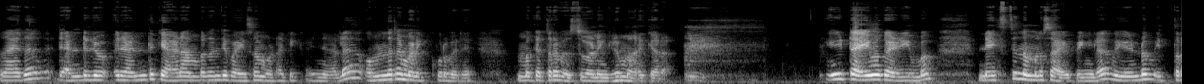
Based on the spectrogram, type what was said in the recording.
അതായത് രണ്ട് രൂപ രണ്ട് ക്യാഡ് അമ്പത്തഞ്ച് പൈസ മുടക്കി കഴിഞ്ഞാൽ ഒന്നര മണിക്കൂർ വരെ നമുക്ക് എത്ര ബസ് വേണമെങ്കിലും മാറിക്കയറാം ഈ ടൈം കഴിയുമ്പം നെക്സ്റ്റ് നമ്മൾ സ്വൈപ്പിങ്ങിൽ വീണ്ടും ഇത്ര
